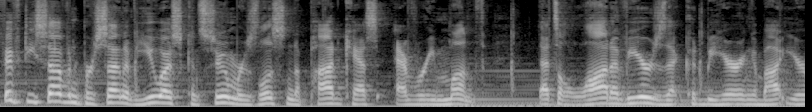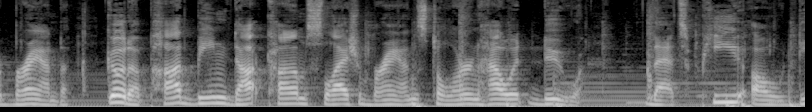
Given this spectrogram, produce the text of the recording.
57% of US consumers listen to podcasts every month. That's a lot of ears that could be hearing about your brand. Go to podbean.com slash brands to learn how it do. That's P-O-D-B-E-A-N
